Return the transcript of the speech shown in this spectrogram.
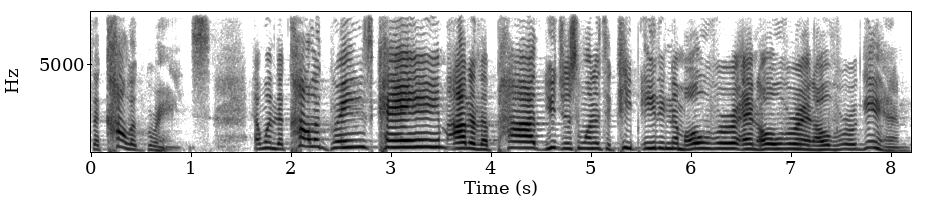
the collard greens. And when the collard greens came out of the pot, you just wanted to keep eating them over and over and over again.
